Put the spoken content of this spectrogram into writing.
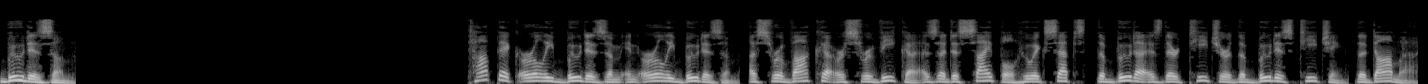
Buddhism. Topic early Buddhism. In early Buddhism, a Sravaka or Sravika is a disciple who accepts, the Buddha as their teacher the Buddha's teaching the Dhamma,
